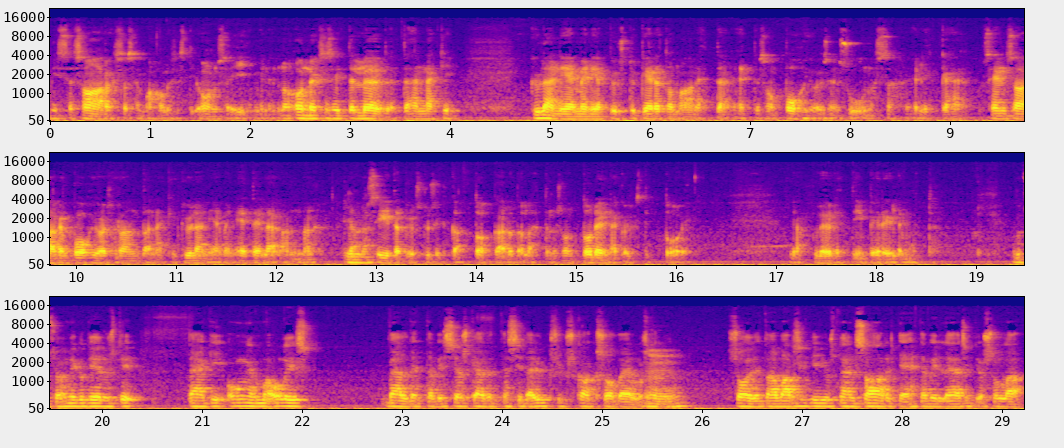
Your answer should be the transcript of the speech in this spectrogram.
missä saaressa se mahdollisesti on se ihminen. No onneksi se sitten löytyi, että hän näki Kyläniemen ja pystyi kertomaan, että, että se on pohjoisen suunnassa. Eli sen saaren pohjoisranta näki Kyläniemen etelärannan. Kyllä. Ja siitä pystyi sitten katsoa kartalla, että no se on todennäköisesti toi. Ja löydettiin perille, mutta Mutta se on niinku tietysti, tämäkin ongelma olisi vältettävissä, jos käytettäisiin sitä 112-sovellusta. Mm. Mm. Soitetaan varsinkin just näillä saaritehtävillä ja sitten jos ollaan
